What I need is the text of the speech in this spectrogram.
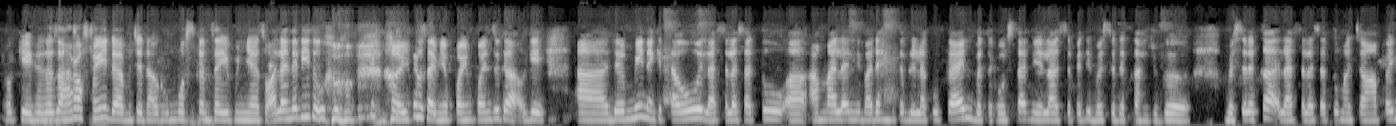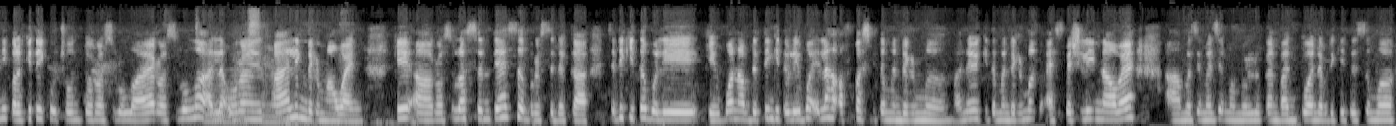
Okay, Ustazah Zahra sebenarnya dah macam nak rumuskan saya punya soalan tadi tu. Ha, itu saya punya poin-poin juga. Okay, uh, the main yang kita tahu lah salah satu uh, amalan ibadah yang kita boleh lakukan berterusan ialah seperti bersedekah juga. Bersedekah adalah salah satu macam apa ni, kalau kita ikut contoh Rasulullah, eh, Rasulullah adalah orang yang paling dermawan. Okay, uh, Rasulullah sentiasa bersedekah. Jadi kita boleh, okay, one of the thing kita boleh buat ialah of course kita menderma. Maknanya kita menderma especially now eh, uh, masjid-masjid memerlukan bantuan daripada kita semua.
